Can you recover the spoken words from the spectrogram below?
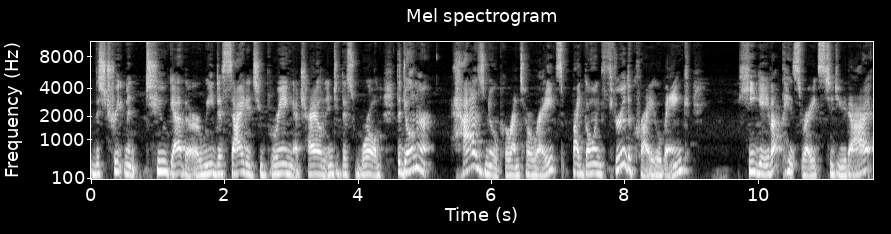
this treatment together. We decided to bring a child into this world. The donor has no parental rights by going through the cryobank. He gave up his rights to do that.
